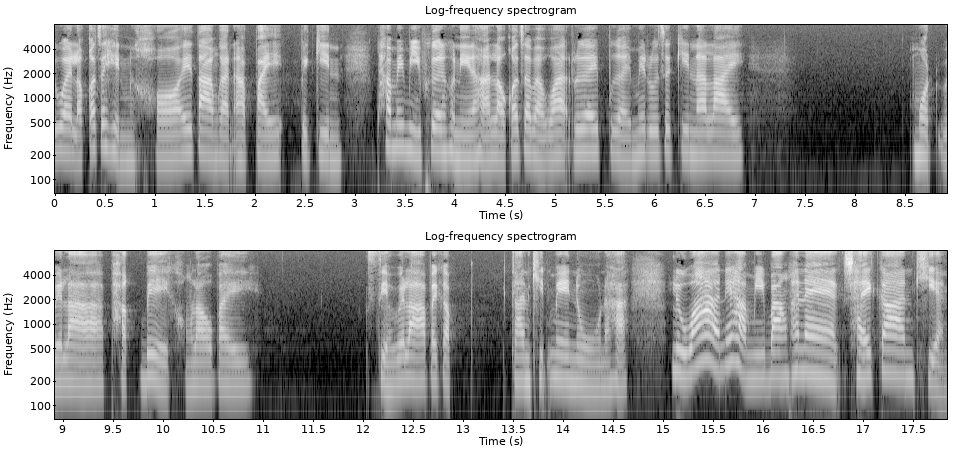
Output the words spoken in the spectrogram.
ด้วยเราก็จะเห็นคอยตามกันอะไปไปกิน ถ้าไม่มีเพื่อนคนนี้นะคะ เราก็จะแบบว่าเรื่อยเปื่อยไม่รู้จะกินอะไร หมดเวลาพักเบรกของเราไป เสียเวลาไปกับ การคิดเมนูนะคะ หรือว่าเนี่ยค่ะมีบางแผนกใช้การเขียน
